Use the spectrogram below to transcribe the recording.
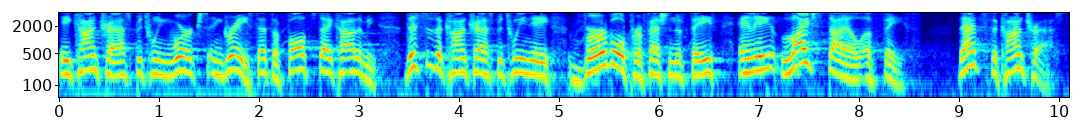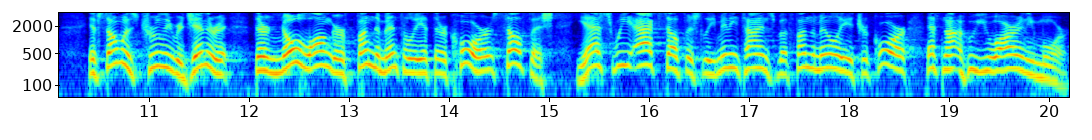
a contrast between works and grace. That's a false dichotomy. This is a contrast between a verbal profession of faith and a lifestyle of faith. That's the contrast. If someone's truly regenerate, they're no longer fundamentally at their core selfish. Yes, we act selfishly many times, but fundamentally at your core, that's not who you are anymore.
